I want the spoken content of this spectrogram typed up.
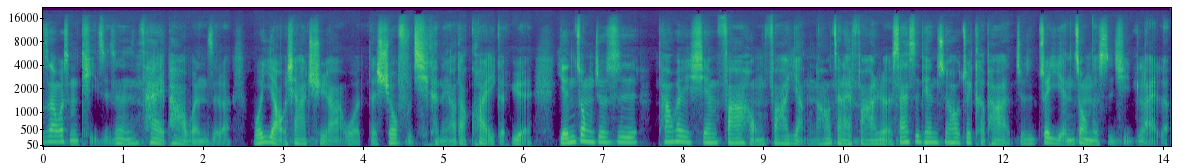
不知道为什么体质真的是太怕蚊子了，我咬下去啊，我的修复期可能要到快一个月。严重就是它会先发红发痒，然后再来发热，三四天之后最可怕就是最严重的时期来了。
